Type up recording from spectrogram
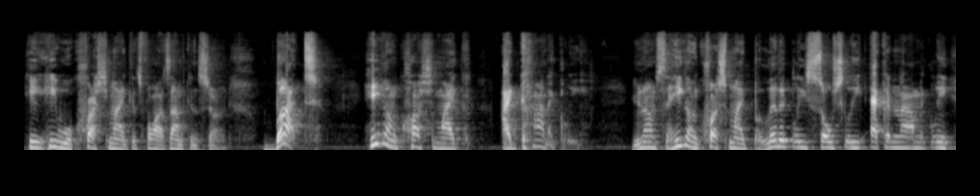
he, he will crush Mike as far as I'm concerned. But he gonna crush Mike iconically. You know what I'm saying? He gonna crush Mike politically, socially, economically.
